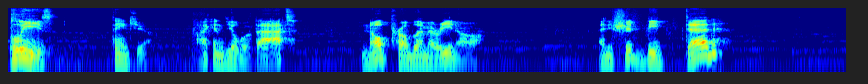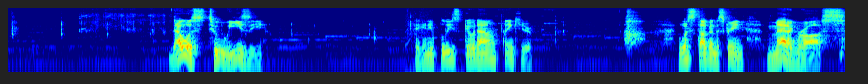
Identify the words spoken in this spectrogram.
Please. Thank you. I can deal with that. No problem, Marino. And you should be dead? That was too easy. Okay, can you please go down? Thank you. was stuck on the screen. Metagross.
